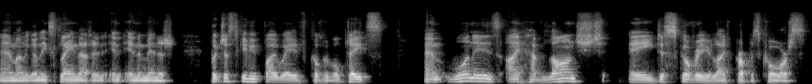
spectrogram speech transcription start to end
um, and I'm going to explain that in, in, in a minute. But just to give you by way of a couple of updates, um, one is I have launched a Discover Your Life Purpose course.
